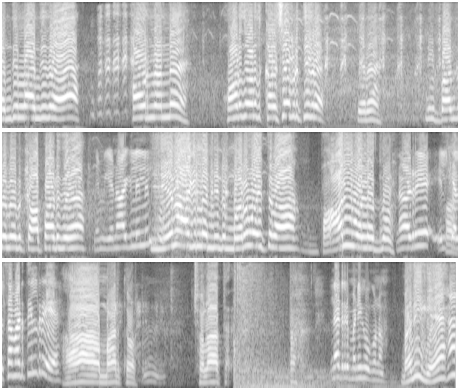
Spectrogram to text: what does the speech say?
ಬಂದಿಲ್ಲ ಅಂದಿದ್ರ ಅವ್ರು ನನ್ನ ಹೊಡೆದು ಹೊಡೆದು ಕಳ್ಸೇ ಬಿಡ್ತಿದ್ರ ಏನ? ನೀ ಬಂದು ಕಾಪಾಡಿದೆ. ನಿಮ್ಗೇನು ಏನೂ ಆಗಿಲ್ಲ ನಿನ್ನ ಮರು ಐತಲ್ಲ ಭಾರಿ ಒಳ್ಳೇದ್ ನೋಡ್. ನೋಡ್ರಿ ಇಲ್ಲಿ ಕೆಲಸ ಮಾಡ್ತಿಲ್ರಿ? ಹಾ ಮಾಡ್ತ ನೋಡ್. ಚಲೋ ಆತ. ನಡ್ರಿ ಮನಿಗ್ ಹೋಗೋಣ. ಮನೆಗೆ? ಹಾ.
